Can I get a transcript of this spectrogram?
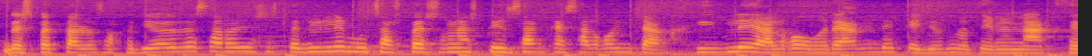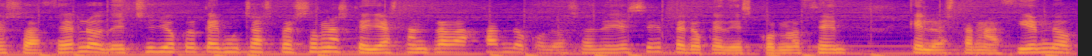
Respecto a los Objetivos de Desarrollo Sostenible, muchas personas piensan que es algo intangible, algo grande, que ellos no tienen acceso a hacerlo. De hecho, yo creo que hay muchas personas que ya están trabajando con los ODS, pero que desconocen que lo están haciendo.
